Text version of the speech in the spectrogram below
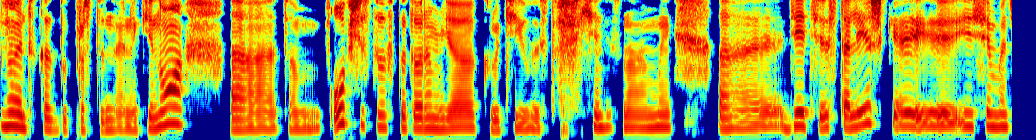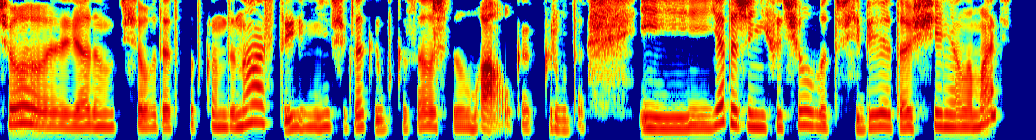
Ну, это как бы просто, наверное, кино, а, там, общество, в котором я крутилась, там, я не знаю, мы а, дети столешки и, и Симачо, рядом все вот это под конденаст, и мне всегда как бы казалось, что вау, как круто. И я даже не хочу вот в себе это ощущение ломать,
